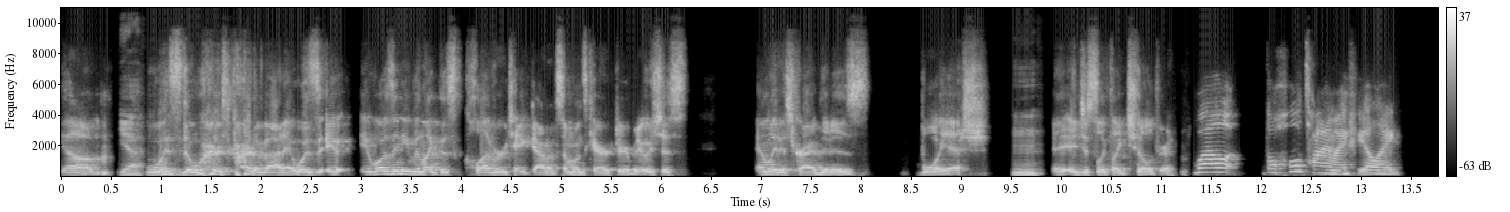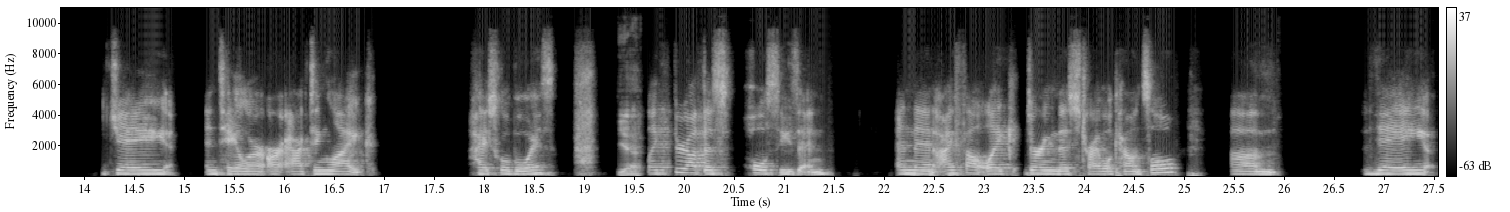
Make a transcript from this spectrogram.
dumb Yeah. was the worst part about it was it it wasn't even like this clever takedown of someone's character, but it was just Emily described it as boyish. Mm. It, it just looked like children. Well, the whole time I feel like Jay and Taylor are acting like high school boys, Yeah. like throughout this whole season. And then I felt like during this tribal council, um, they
